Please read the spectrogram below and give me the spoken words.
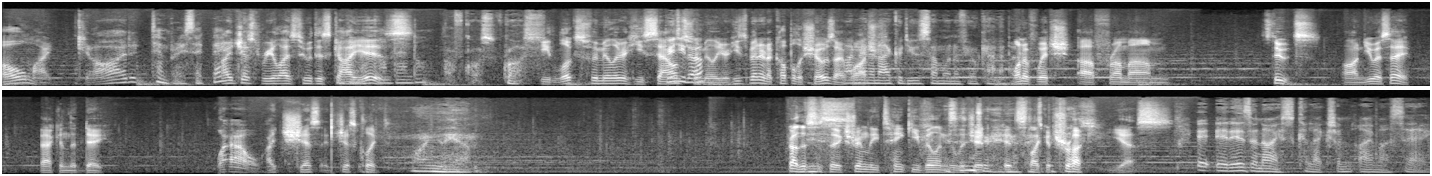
Oh my god. Temporary setback. I just realized who this guy Nothing I can't is. Of course, of course. He looks familiar. He sounds Vegeta. familiar. He's been in a couple of shows I've My men watched. and I could use someone of your caliber. One of which uh, from um, Suits on USA back in the day. Wow, I just it just clicked. Why are you here? God, this is the extremely tanky villain who legit hits like a truck. Yes, It, it is a nice collection, I must say.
